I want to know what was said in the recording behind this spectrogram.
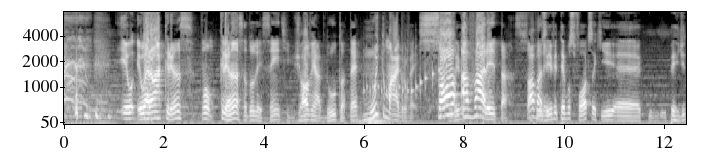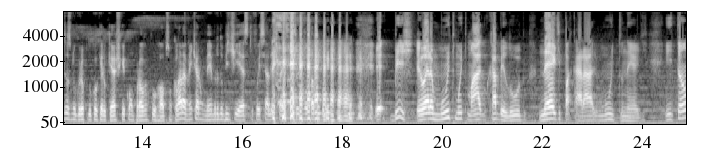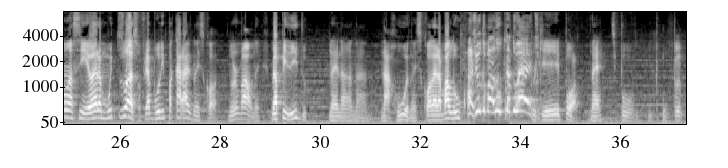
eu, eu era uma criança bom, criança, adolescente, jovem adulto até, muito magro, velho. Só Inclusive- a vareta. Só a vareta. Inclusive, temos fotos aqui é, perdidas no grupo do Coqueiro Cash que comprovam que o Robson claramente era um membro do BTS que foi se alistar e esqueceu de voltar pro grupo. Bicho, eu era muito, muito magro, cabeludo, nerd pra caralho, muito nerd. Então, assim, eu era muito zoado, sofria bullying pra caralho na escola. Normal, né? Meu apelido, né, na, na, na rua, na escola, era maluco. Ajuda o maluco, tá doente! Porque, pô, né? Tipo,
